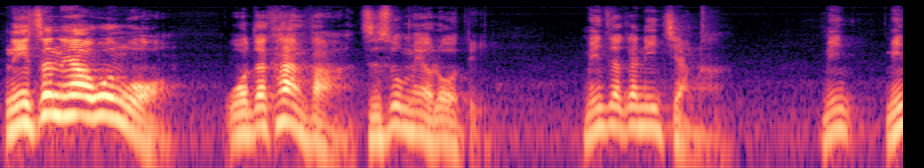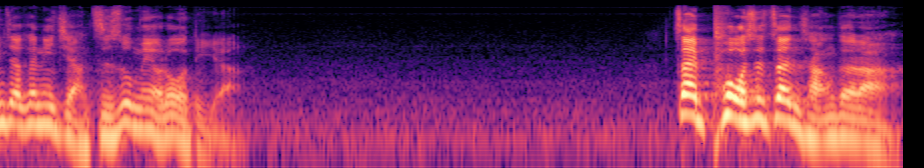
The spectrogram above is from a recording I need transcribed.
你真的要问我我的看法，指数没有落底。明哲跟你讲啊，明明哲跟你讲，指数没有落底啊，再破是正常的啦。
